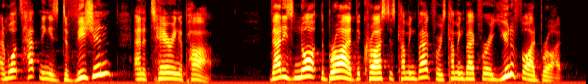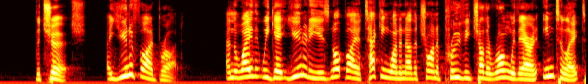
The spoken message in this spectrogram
And what's happening is division and a tearing apart. That is not the bride that Christ is coming back for. He's coming back for a unified bride, the church, a unified bride. And the way that we get unity is not by attacking one another, trying to prove each other wrong with our intellect.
